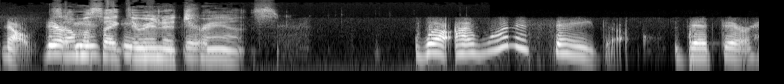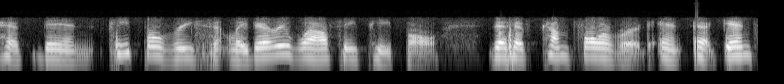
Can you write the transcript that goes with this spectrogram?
No, it's almost is, like they're in a there, trance. Well, I want to say though that there have been people recently, very wealthy people, that have come forward and against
